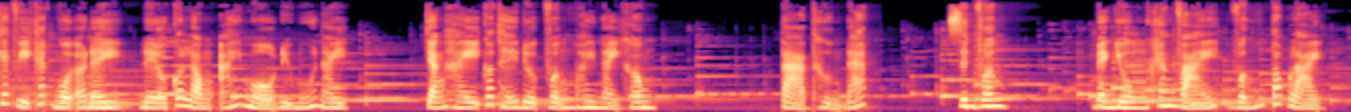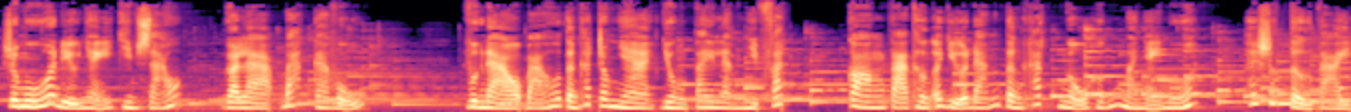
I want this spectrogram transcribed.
Các vị khách ngồi ở đây đều có lòng ái mộ điệu múa này Chẳng hay có thể được vận may này không? Tà thượng đáp Xin vâng bèn dùng khăn vải vấn tóc lại rồi múa điệu nhảy chim sáo gọi là bát ca vũ. Vương đạo bảo tần khách trong nhà dùng tay làm nhịp phách, còn tạ thường ở giữa đám tần khách ngủ hứng mà nhảy múa, hết sức tự tại.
